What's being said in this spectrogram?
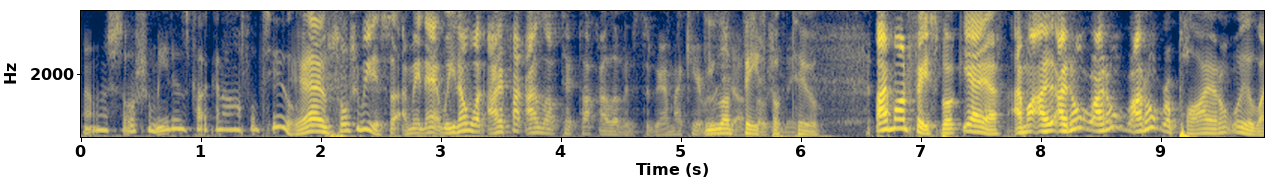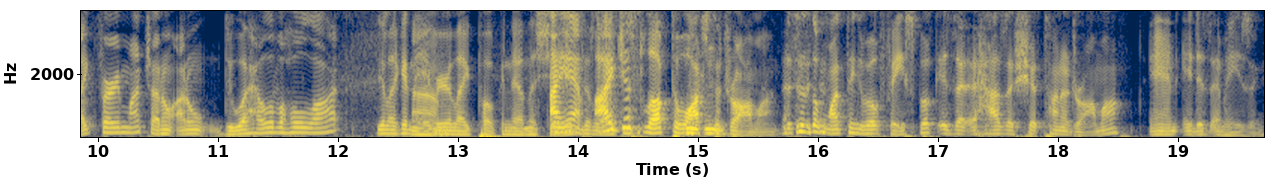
Oh, social media is fucking awful too. Yeah, social media. So, I mean, eh, you know what? I fi- I love TikTok. I love Instagram. I can't. Really You love shut off social Facebook too. I'm on Facebook. Yeah, yeah. I'm. I, I don't. I don't. I don't reply. I don't really like very much. I don't. I don't do a hell of a whole lot. You're like a neighbor, like poking down the. Um, I am. to, I just love to watch the drama. This is the one thing about Facebook is that it has a shit ton of drama, and it is amazing.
